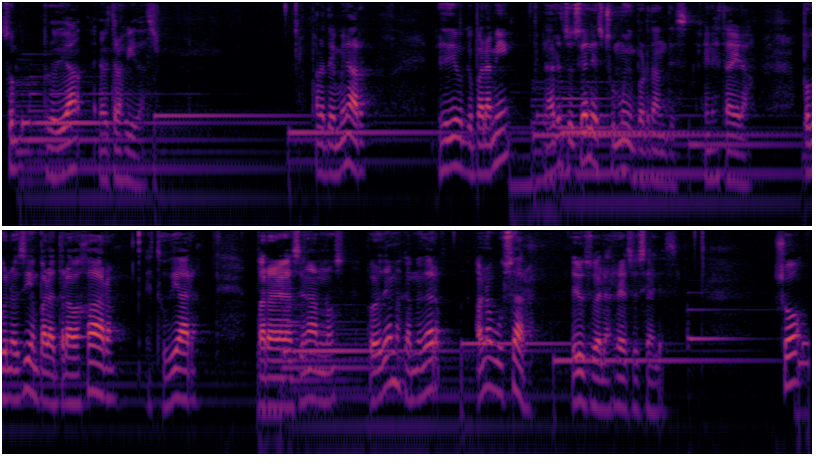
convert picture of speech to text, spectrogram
son prioridad en nuestras vidas. Para terminar, les digo que para mí las redes sociales son muy importantes en esta era, porque nos sirven para trabajar, estudiar, para relacionarnos, pero tenemos que aprender a no abusar del uso de las redes sociales. Yo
